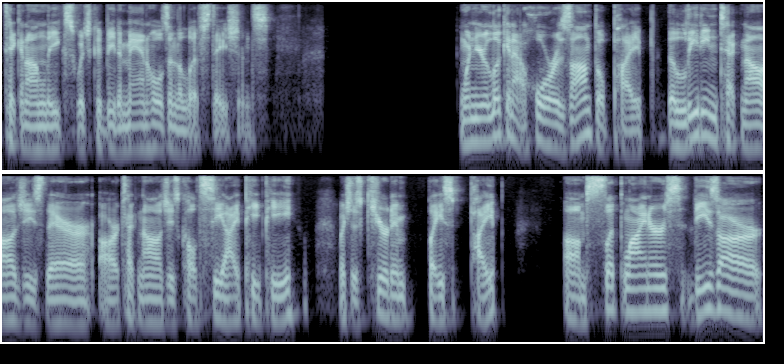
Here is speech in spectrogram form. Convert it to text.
taking on leaks, which could be the manholes and the lift stations. When you're looking at horizontal pipe, the leading technologies there are technologies called CIPP, which is cured in place pipe. Um, slip liners, these are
